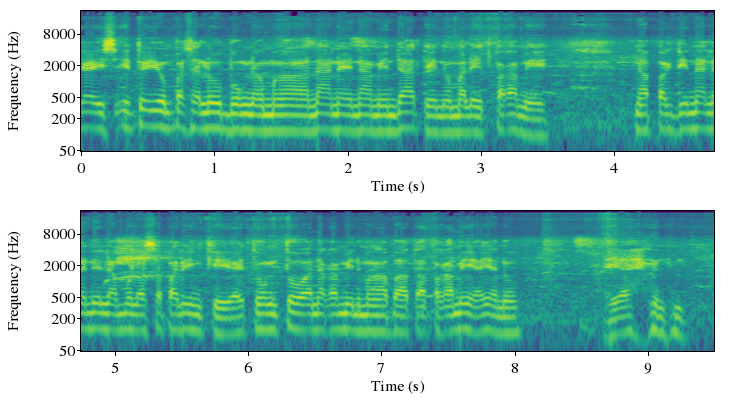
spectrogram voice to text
Guys, ito yung pasalubong ng mga nanay namin dati nung maliit pa kami na pag dinala nila mula sa palengke ay tuwang-tuwa na kami ng mga bata pa kami. Ayan oh. Ayan.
